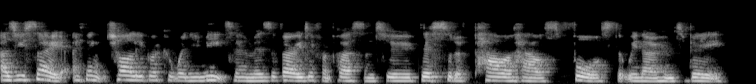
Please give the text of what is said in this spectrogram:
as you say, I think Charlie Brooker, when you meet him, is a very different person to this sort of powerhouse force that we know him to be.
